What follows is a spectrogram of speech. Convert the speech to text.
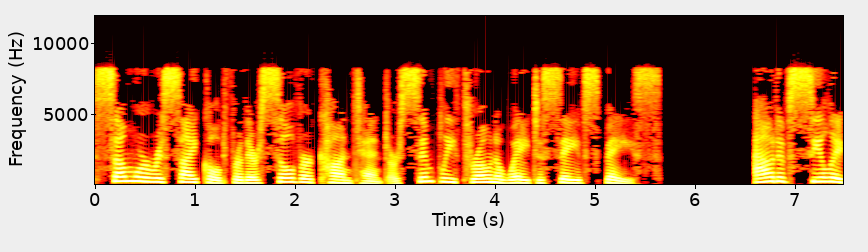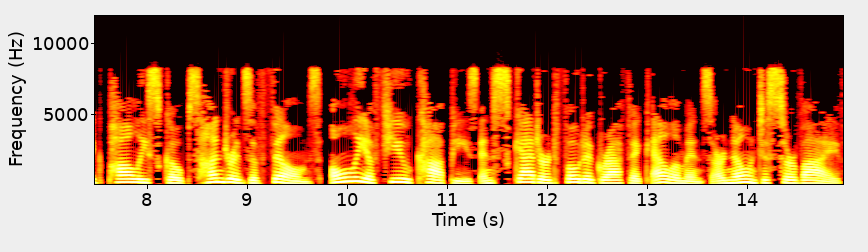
Some were recycled for their silver content or simply thrown away to save space. Out of Selig Polyscope's hundreds of films, only a few copies and scattered photographic elements are known to survive.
